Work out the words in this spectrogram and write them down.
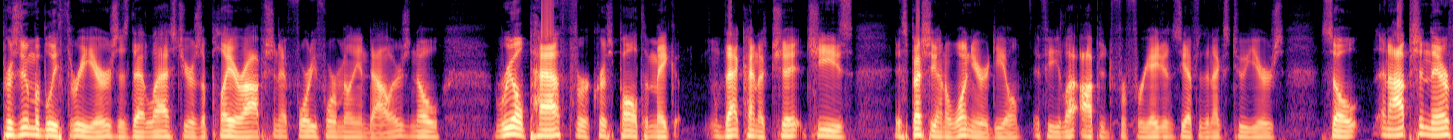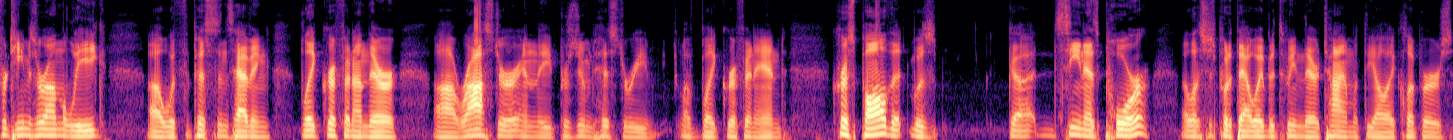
presumably three years, as that last year is a player option at $44 million. No real path for Chris Paul to make that kind of ch- cheese, especially on a one year deal, if he opted for free agency after the next two years. So, an option there for teams around the league, uh, with the Pistons having Blake Griffin on their uh, roster and the presumed history of Blake Griffin and Chris Paul that was uh, seen as poor uh, let's just put it that way, between their time with the LA Clippers.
